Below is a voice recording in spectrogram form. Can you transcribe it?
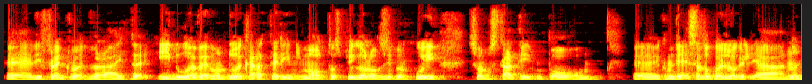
eh, di, Frank Lloyd Wright. I due avevano due caratterini molto spigolosi, per cui sono stati un po' eh, è stato quello che li ha. Non,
